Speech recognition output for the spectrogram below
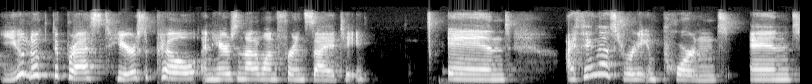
you look depressed. Here's a pill and here's another one for anxiety. And I think that's really important. And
